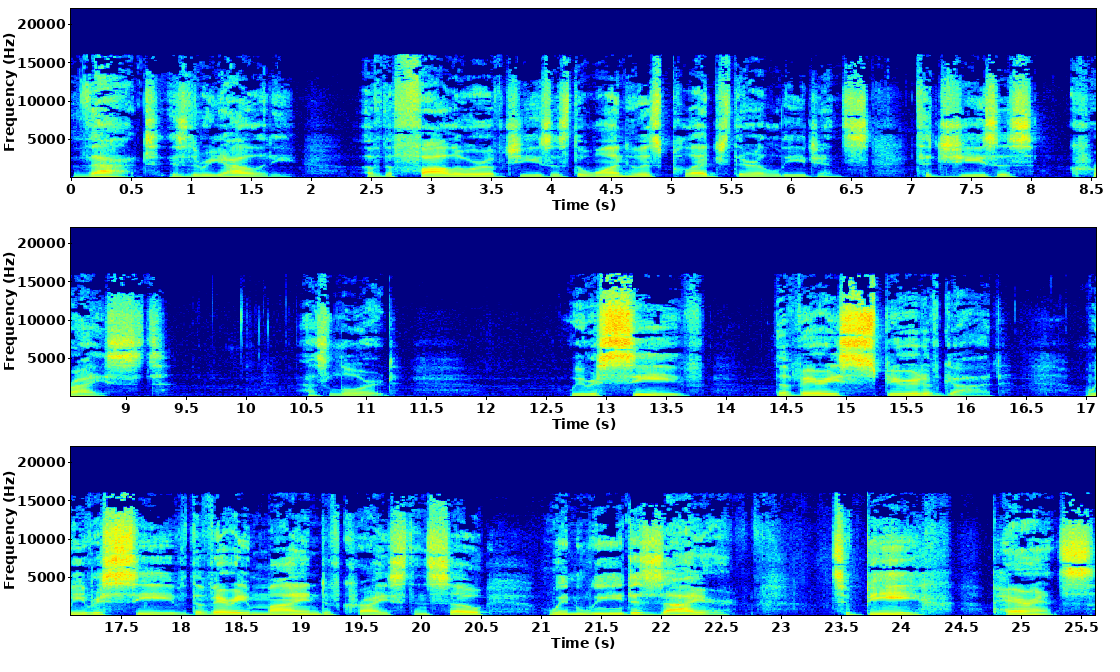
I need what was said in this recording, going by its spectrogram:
That is the reality of the follower of Jesus, the one who has pledged their allegiance to Jesus Christ as Lord. We receive the very Spirit of God. We receive the very mind of Christ. And so when we desire to be parents,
